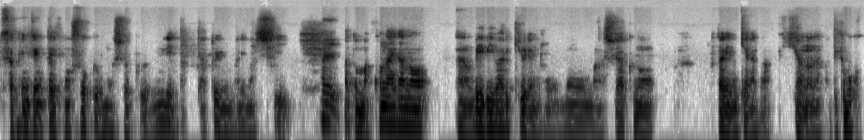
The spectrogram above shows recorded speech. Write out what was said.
作品全体もすごく面白く見れたというのもありますし、はい。あと、まあ、この間の、あのベイビー・ワルキューレの方も、まあ、主役の二人のキャラが、キャラのなんかデコボコ、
